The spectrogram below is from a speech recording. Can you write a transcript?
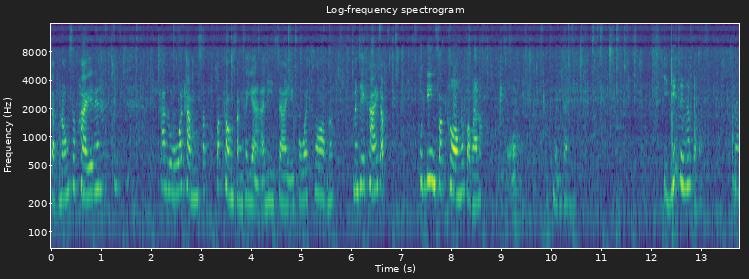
กับน้องสะพ้ยนะถ้ารู้ว่าทำสักฟักทองสังขยาดีใจ เพราะว่าชอบเนาะมันคล้ายๆกับพุดดิ้งฟักทองนะป๊าป๊าเนาะเหมือนกัน อีกนิดนึงนะป๊าป๊าใช่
